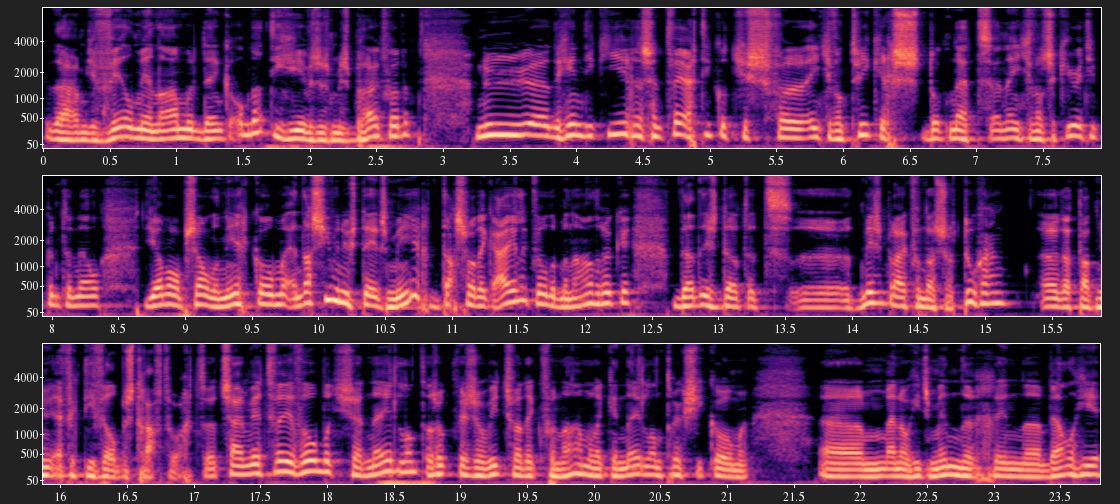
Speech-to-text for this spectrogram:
Daarom je veel meer na moet denken, omdat die gegevens dus misbruikt worden. Nu, uh, degene die ik hier, er zijn twee artikeltjes, eentje van tweakers.net en eentje van security.nl, die allemaal op hetzelfde neerkomen. En dat zien we nu steeds meer. Dat is wat ik eigenlijk wilde benadrukken. Dat is dat het, het misbruik van dat soort toegang, dat dat nu effectief wel bestraft wordt. Het zijn weer twee voorbeeldjes uit Nederland. Dat is ook weer zoiets wat ik voornamelijk in Nederland terug zie komen. Um, en nog iets minder in België.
